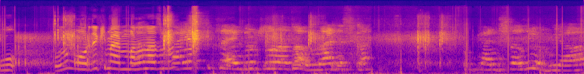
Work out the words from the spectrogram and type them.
bu oğlum oradaki mermi bana lazım? Ben yaptıkça M4'ları onlar da sıkar. Kendisi alıyor bu ya.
